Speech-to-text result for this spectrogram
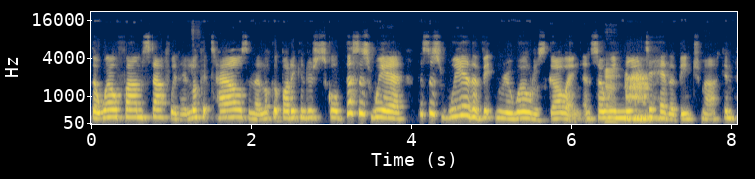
the well farm stuff where they look at tails and they look at body condition score, this is where this is where the veterinary world is going. And so we need to have a benchmark. And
